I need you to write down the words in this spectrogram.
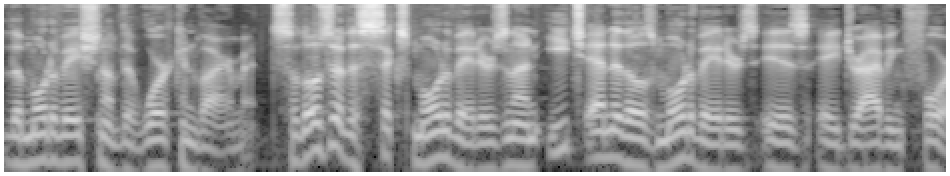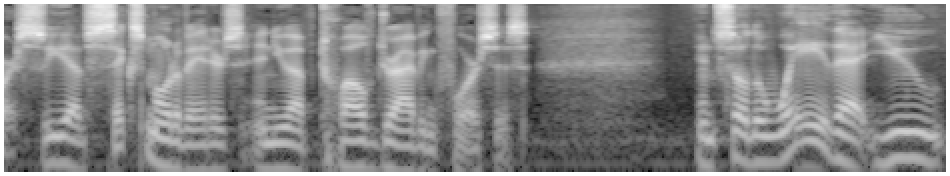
the motivation of the work environment. So those are the six motivators, and on each end of those motivators is a driving force. So you have six motivators and you have 12 driving forces. And so the way that you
